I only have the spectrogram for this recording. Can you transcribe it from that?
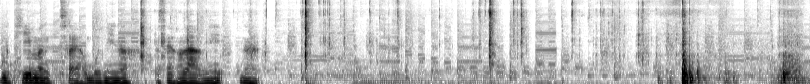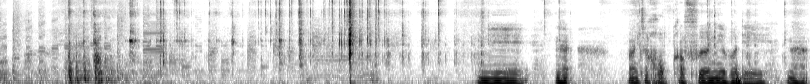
เมื่อกี้มันใส่ข้างบนนี้เนอะใส่ข้างล่างนี้นะฮะนี่นะฮะมันจะขบกับเฟืองนี่พอดีนะฮะ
